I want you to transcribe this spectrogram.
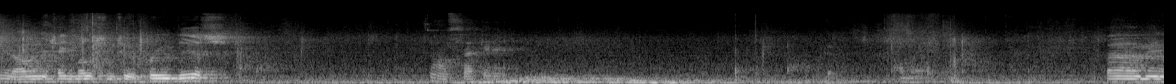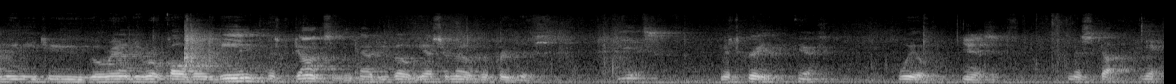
All right, I'll entertain a motion to approve this. I'll second it. Um, and we need to go around, do roll call vote again. Mr. Johnson, how do you vote, yes or no to approve this? Yes. Mr. Green? Yes. Will? Yes. Ms. Scott? Yes.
